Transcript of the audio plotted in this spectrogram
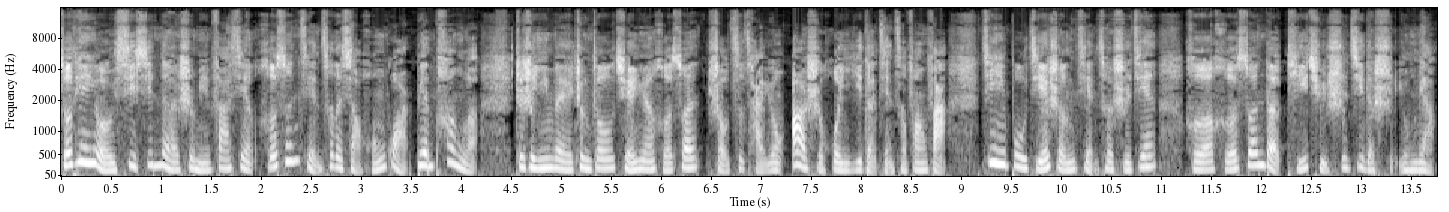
昨天有细心的市民发现，核酸检测的小红管变胖了，这是因为郑州全员核酸首次采用二十混一的检测方法，进一步节省检测时间和核酸的提取试剂的使用量。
